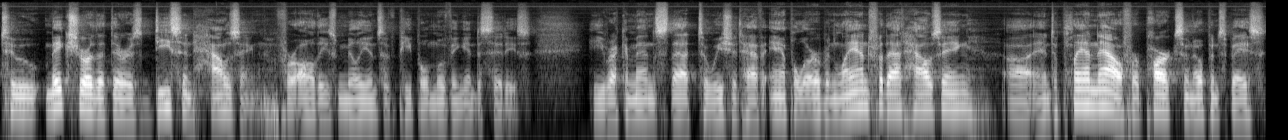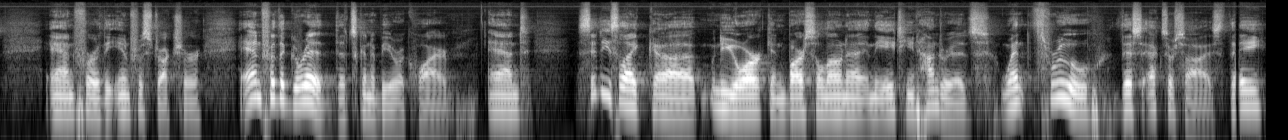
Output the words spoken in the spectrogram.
to make sure that there is decent housing for all these millions of people moving into cities. He recommends that we should have ample urban land for that housing uh, and to plan now for parks and open space and for the infrastructure and for the grid that's going to be required. And cities like uh, New York and Barcelona in the 1800s went through this exercise. They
